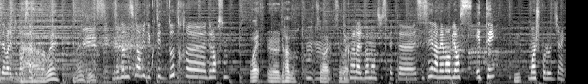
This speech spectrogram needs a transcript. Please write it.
d'avoir les pieds dans le sac. Ah quoi. ouais. Ça donne aussi envie d'écouter d'autres euh, de leurs sons. Ouais, euh, grave. Mm, mm, C'est vrai, mm. c'est vrai. Découvrir l'album être. euh, c'est la même ambiance été, Mm. moi je follow direct.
